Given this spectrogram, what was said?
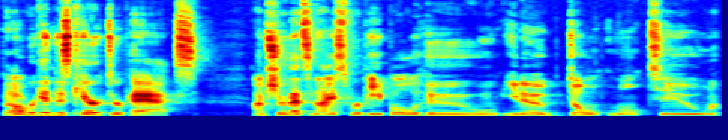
But all we're getting is character packs. I'm sure that's nice for people who, you know, don't want to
